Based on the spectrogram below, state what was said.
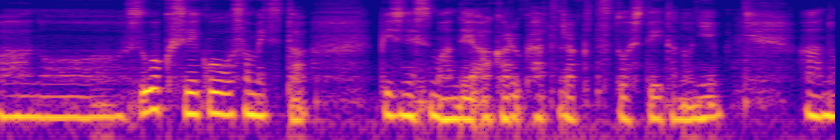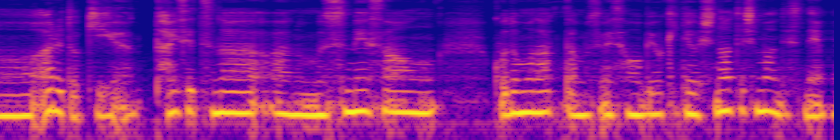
あのすごく成功を収めてたビジネスマンで明るくはつらつとしていたのにあのある時大切なあの娘さん子供だった娘さんを病気で失ってしまうんですね。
